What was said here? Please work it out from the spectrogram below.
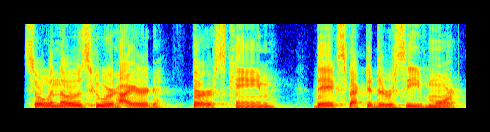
So when those who were hired first came, they expected to receive more.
